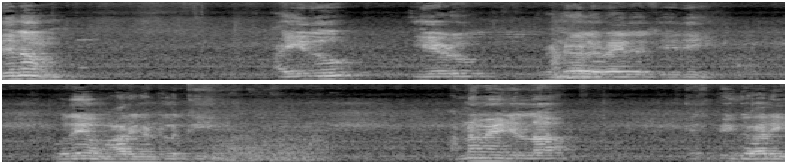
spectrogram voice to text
ఈ దినం ఐదు ఏడు రెండు వేల ఇరవై ఐదో తేదీ ఉదయం ఆరు గంటలకి అన్నమయ్య జిల్లా ఎస్పీ గారి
